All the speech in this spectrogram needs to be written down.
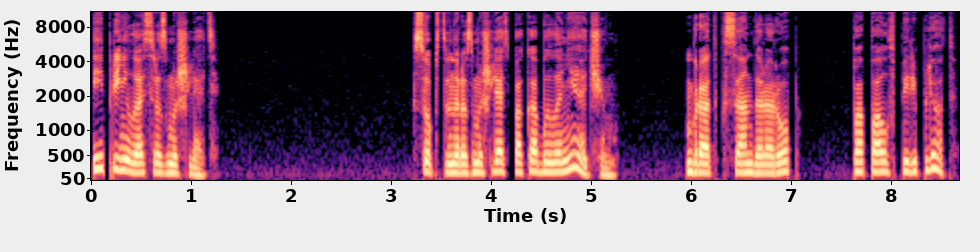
и принялась размышлять. Собственно, размышлять пока было не о чем. Брат Ксандера Роб попал в переплет.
